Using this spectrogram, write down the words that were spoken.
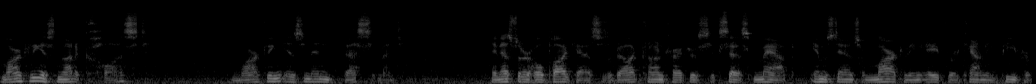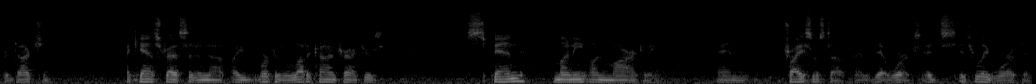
marketing is not a cost, marketing is an investment. And that's what our whole podcast is about Contractor Success Map. M stands for marketing, A for accounting, P for production. I can't stress it enough. I work with a lot of contractors. Spend money on marketing and try some stuff that works. It's, it's really worth it.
